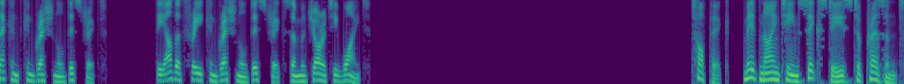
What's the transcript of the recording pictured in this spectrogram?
2nd Congressional District. The other three congressional districts are majority white. Topic: Mid-1960s to present.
